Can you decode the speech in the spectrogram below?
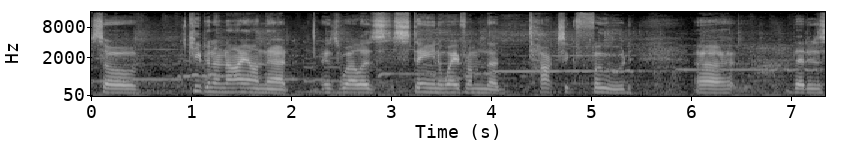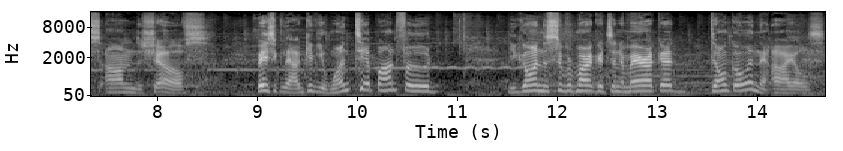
So keeping an eye on that as well as staying away from the toxic food uh, that is on the shelves basically, I'll give you one tip on food. You go in the supermarkets in America, don't go in the aisles.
